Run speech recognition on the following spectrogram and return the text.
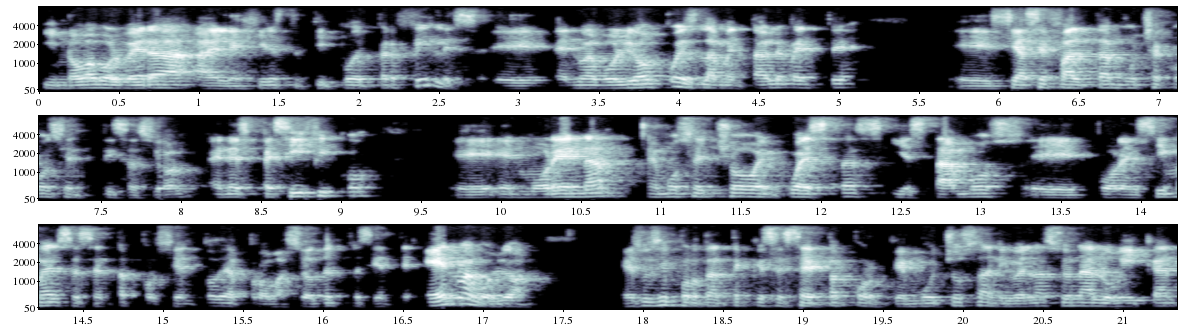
y no va a volver a, elegir este tipo de perfiles. Eh, en Nuevo León, pues lamentablemente, eh, sí hace falta mucha concientización. En específico, en Morena hemos hecho encuestas y estamos por encima del 60% de aprobación del presidente en Nuevo León. Eso es importante que se sepa porque muchos a nivel nacional ubican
